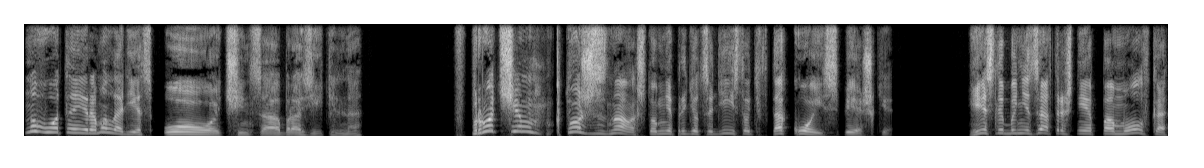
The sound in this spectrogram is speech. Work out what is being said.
Ну вот, Эйра, молодец, очень сообразительно. Впрочем, кто ж знал, что мне придется действовать в такой спешке? Если бы не завтрашняя помолвка,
